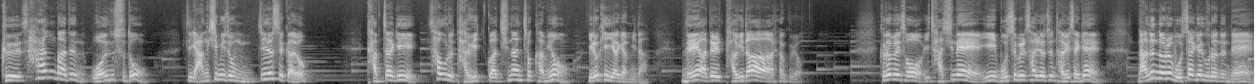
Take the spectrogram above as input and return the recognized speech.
그 사랑받은 원수도 양심이 좀 찔렸을까요? 갑자기 사울은 다윗과 친한 척하며 이렇게 이야기합니다. 내 아들 다윗아 라고요. 그러면서 이 자신의 이 모습을 살려준 다윗에게 나는 너를 못 살게 굴었는데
